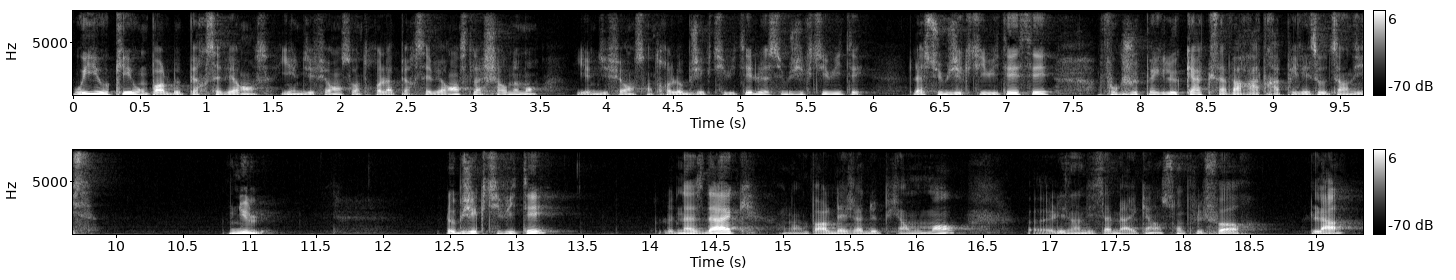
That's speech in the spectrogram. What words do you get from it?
Oui, ok, on parle de persévérance. Il y a une différence entre la persévérance, l'acharnement. Il y a une différence entre l'objectivité et la subjectivité. La subjectivité, c'est faut que je paye le CAC, ça va rattraper les autres indices. Nul. L'objectivité, le Nasdaq, on en parle déjà depuis un moment, euh, les indices américains sont plus forts là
